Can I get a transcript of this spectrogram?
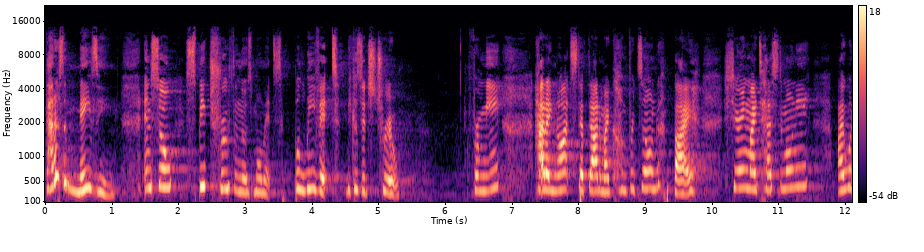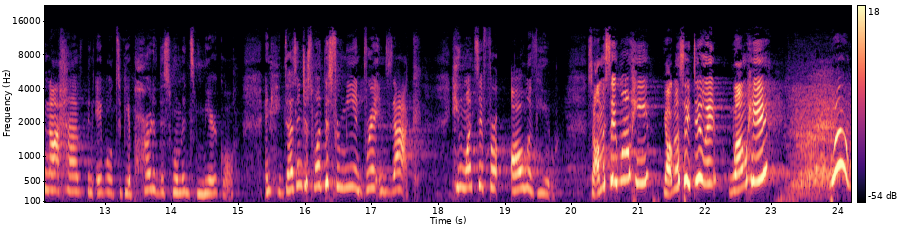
that is amazing. And so speak truth in those moments. Believe it because it's true. For me, had I not stepped out of my comfort zone by sharing my testimony, I would not have been able to be a part of this woman's miracle. And he doesn't just want this for me and Britt and Zach. He wants it for all of you. So I'm gonna say, won't he? Y'all gonna say, do it. Won't he? Woo!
